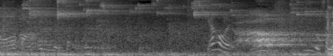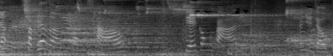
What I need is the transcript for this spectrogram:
我嗰個我唔認得。幾多號嚟？十一。十一兩分炒，自己公板，跟住走步。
